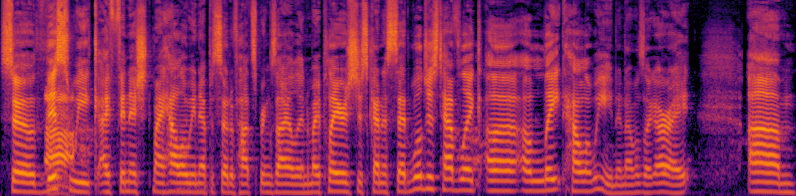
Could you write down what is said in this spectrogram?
So this ah. week I finished my Halloween episode of Hot Springs Island. My players just kind of said, "We'll just have like a, a, late Halloween," and I was like, "All right." Um,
